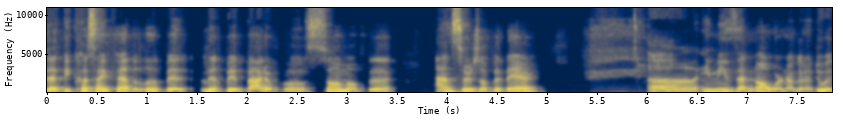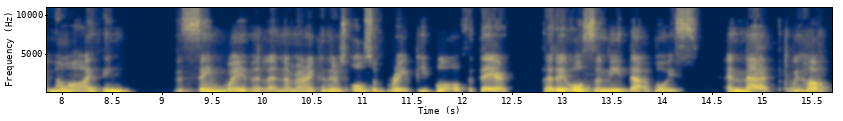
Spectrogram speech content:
that because I felt a little bit, a little bit bad of uh, some of the answers over there, uh, it means that no, we're not going to do it. No, I think the same way that Latin America, there's also great people over there that they also need that voice, and that we hope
